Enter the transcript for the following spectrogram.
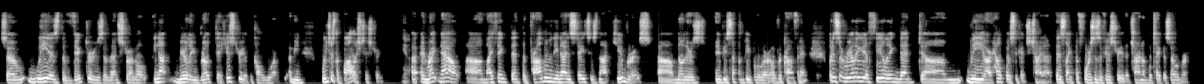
So we, as the victors of that struggle, we not merely wrote the history of the Cold War. I mean, we just abolished history. Yeah. Uh, and right now, um, I think that the problem in the United States is not hubris, um, though there's maybe some people are overconfident, but it's a really a feeling that um, we are helpless against China. It's like the forces of history that China will take us over.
